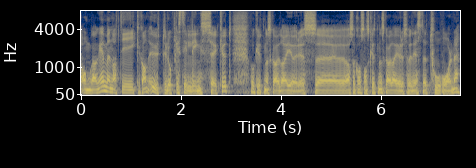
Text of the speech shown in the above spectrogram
omgangen, men at de ikke kan utelukke stillingskutt. Og kuttene skal jo da gjøres, eh, altså Kostnadskuttene skal jo da gjøres over de neste to årene.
